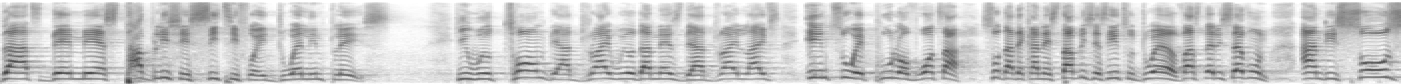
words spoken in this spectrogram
That they may establish a city for a dwelling place. He will turn their dry wilderness, their dry lives into a pool of water so that they can establish a city to dwell. Verse 37 And he sows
